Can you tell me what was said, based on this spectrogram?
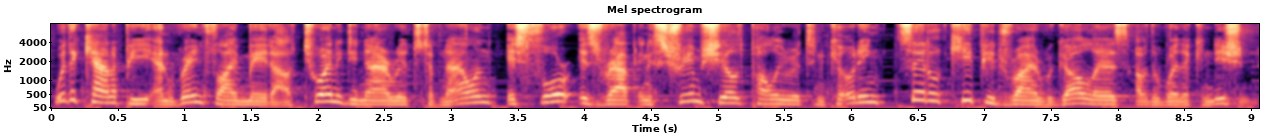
With a canopy and rainfly made out of 20 denier ripstop nylon, its floor is wrapped in Xtreme Shield polyurethane coating so it'll keep you dry regardless of the weather condition.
